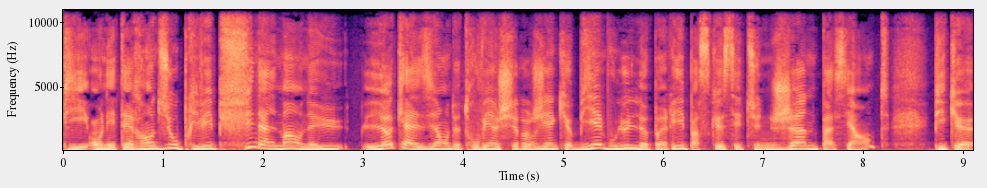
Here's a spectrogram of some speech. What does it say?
puis on était rendu au privé, puis finalement on a eu l'occasion de trouver un chirurgien qui a bien voulu l'opérer parce que c'est une jeune patiente, puis que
